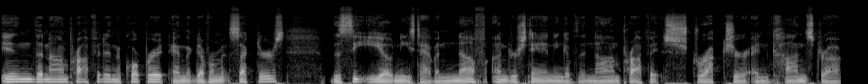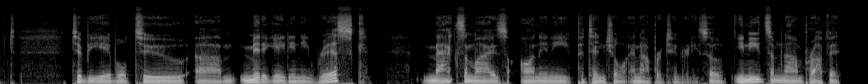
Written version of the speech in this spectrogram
in the nonprofit and the corporate and the government sectors. The CEO needs to have enough understanding of the nonprofit structure and construct to be able to um, mitigate any risk, maximize on any potential and opportunity. So you need some nonprofit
